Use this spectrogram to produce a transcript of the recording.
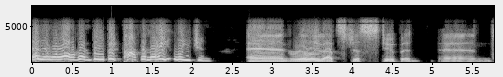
and then we're all going to be a big popular hate legion. And really, that's just stupid, and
